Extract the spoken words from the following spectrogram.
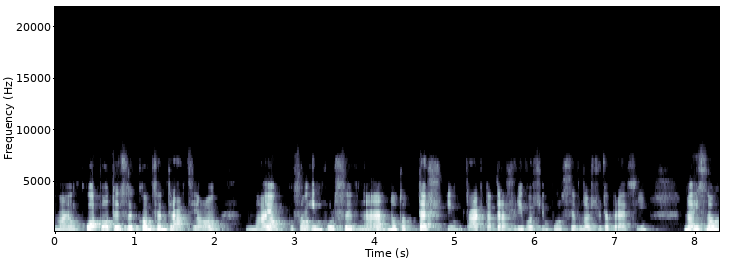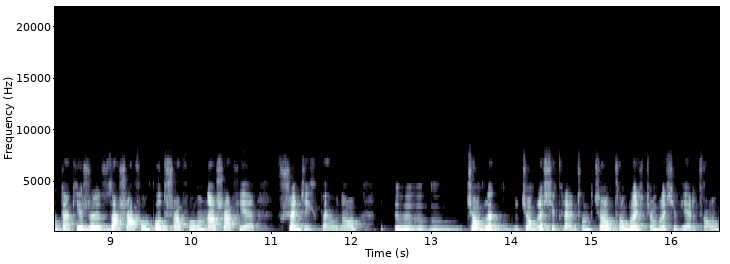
mają kłopoty z koncentracją, mają, są impulsywne, no to też im, tak, ta drażliwość, impulsywność w depresji. No i są takie, że za szafą, pod szafą, na szafie, wszędzie ich pełno, yy, ciągle, ciągle się kręcą, cią- ciągle, ciągle się wiercą.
